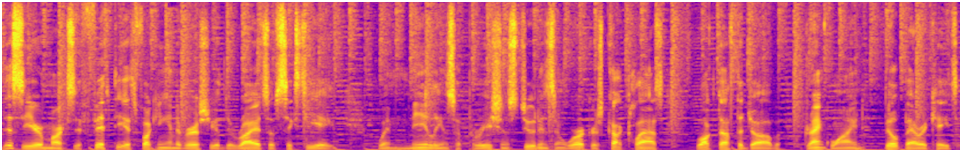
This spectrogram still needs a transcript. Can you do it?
This year marks the 50th fucking anniversary of the riots of 68, when millions of Parisian students and workers cut class, walked off the job, drank wine, built barricades,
